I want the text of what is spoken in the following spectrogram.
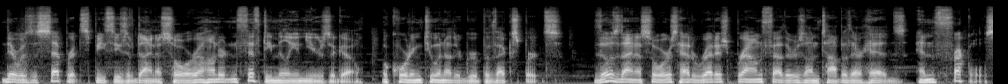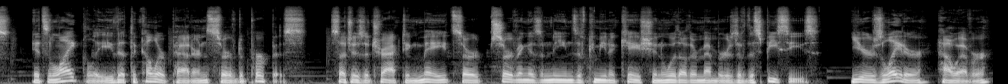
There was a separate species of dinosaur 150 million years ago, according to another group of experts. Those dinosaurs had reddish brown feathers on top of their heads and freckles. It's likely that the color patterns served a purpose such as attracting mates or serving as a means of communication with other members of the species. Years later, however,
